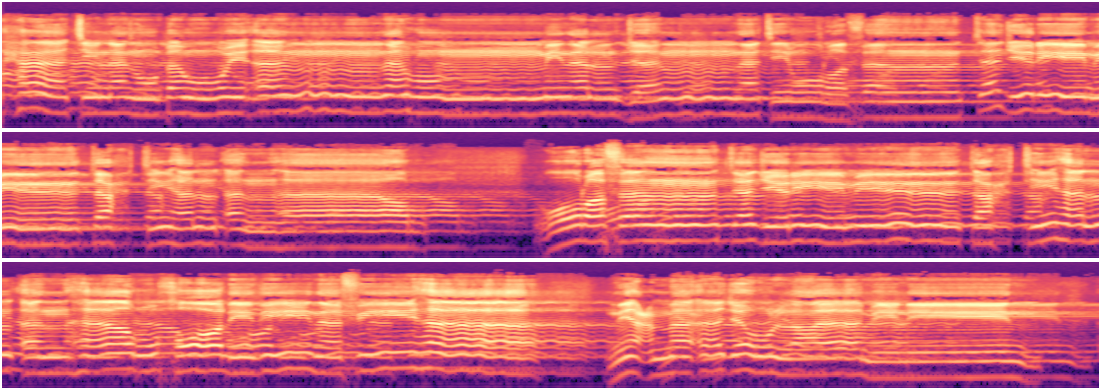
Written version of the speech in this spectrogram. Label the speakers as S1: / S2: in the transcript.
S1: الصالحات لنبوئنهم من الجنة غرفا تجري من تحتها الأنهار. غرفا تجري من تحتها الأنهار خالدين فيها. نعم أجر العاملين.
